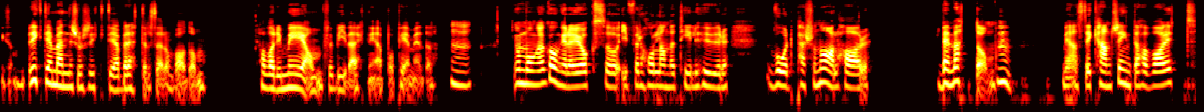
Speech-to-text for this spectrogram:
liksom, riktiga människors riktiga berättelser om vad de har varit med om för biverkningar på p-medel. Mm. Och många gånger är det också i förhållande till hur vårdpersonal har bemött dem. Mm. Medan det kanske inte har varit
